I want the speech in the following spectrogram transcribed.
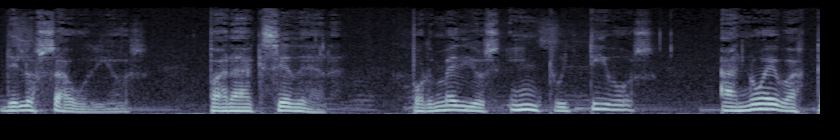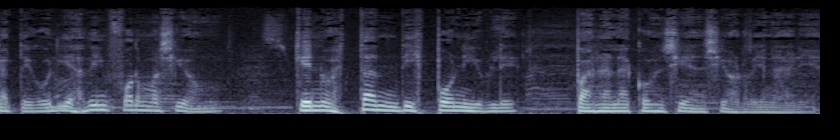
de los audios para acceder por medios intuitivos a nuevas categorías de información que no están disponibles para la conciencia ordinaria.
